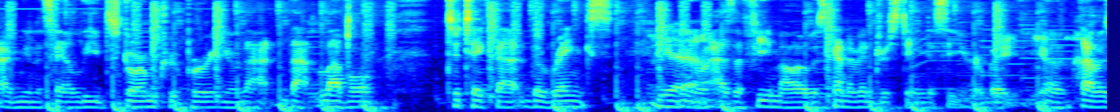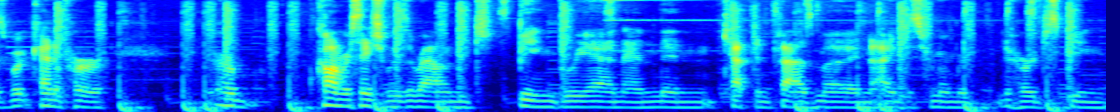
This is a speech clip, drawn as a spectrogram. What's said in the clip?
I'm gonna say a lead stormtrooper. You know that that level to take that the ranks. You yeah know, as a female, it was kind of interesting to see her. But you know, that was what kind of her her conversation was around being Brienne and then Captain Phasma, and I just remember her just being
